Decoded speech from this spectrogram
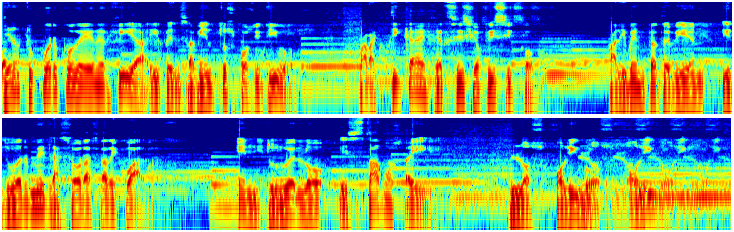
Llena tu cuerpo de energía y pensamientos positivos. Practica ejercicio físico. Aliméntate bien y duerme las horas adecuadas. En tu duelo estamos ahí. Los olivos, olivos.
